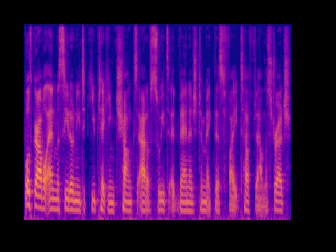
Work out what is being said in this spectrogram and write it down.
Both Gravel and Macedo need to keep taking chunks out of Sweet's advantage to make this fight tough down the stretch.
